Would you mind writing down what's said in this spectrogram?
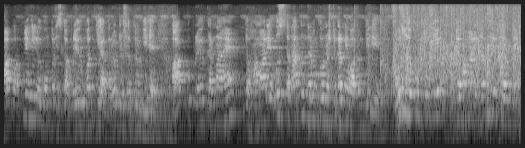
आप अपने ही लोगों पर इसका प्रयोग मत किया करो जो शत्रु की है। आपको प्रयोग करना है तो हमारे उस सनातन धर्म को नष्ट करने वालों के लिए, उन लोगों के लिए जो हमारे मंदिर तोड़ते हैं।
